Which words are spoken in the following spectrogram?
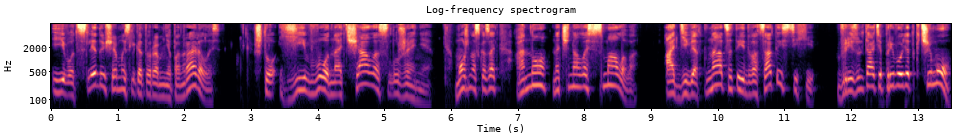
И вот следующая мысль, которая мне понравилась, что его начало служения, можно сказать, оно начиналось с малого, а 19 и 20 стихи в результате приводят к чему?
